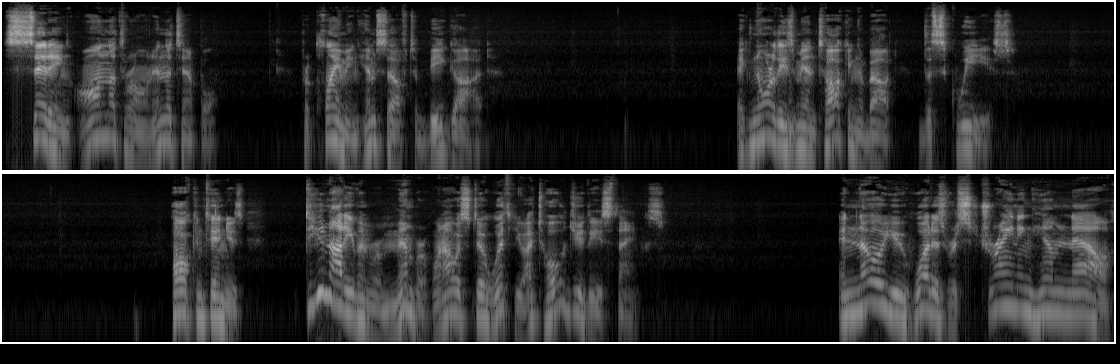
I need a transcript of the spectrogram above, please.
sitting on the throne in the temple, proclaiming himself to be God. Ignore these men talking about the squeeze. Paul continues, Do you not even remember when I was still with you? I told you these things. And know you what is restraining him now,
